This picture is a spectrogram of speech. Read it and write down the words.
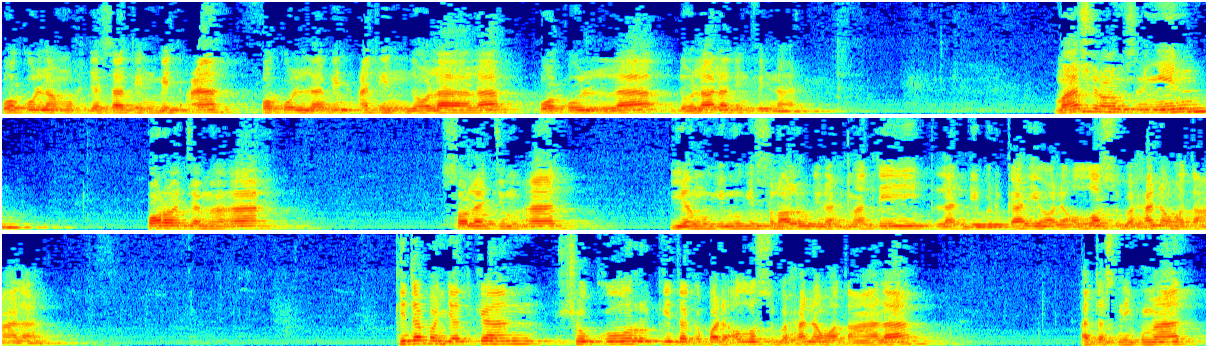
وكل محدثات بدعة وكل بدعة ضلالة وكل ضلالة في النار Masyarul muslimin Para jamaah Salat Jumat Yang mugi-mugi selalu dirahmati Dan diberkahi oleh Allah subhanahu wa ta'ala kita panjatkan syukur kita kepada Allah Subhanahu wa taala atas nikmat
